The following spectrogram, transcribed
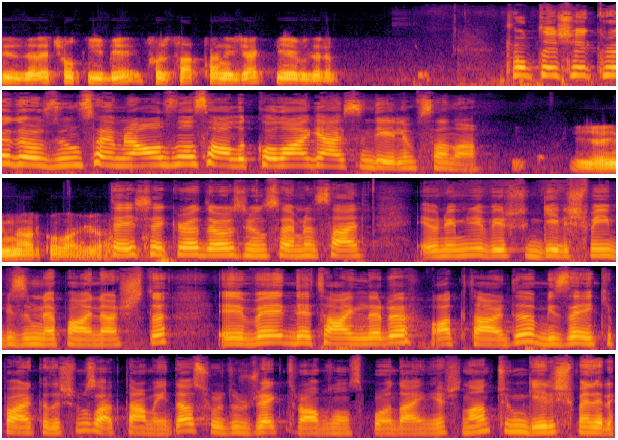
bizlere çok iyi bir fırsat tanıyacak diyebilirim. Çok teşekkür ediyoruz Yunus Emre. Ağzına sağlık. Kolay gelsin diyelim sana. Yayınlar kolay gelsin. Teşekkür ediyoruz Yunus Emre Sel. E, Önemli bir gelişmeyi bizimle paylaştı e, ve detayları aktardı. Bize ekip arkadaşımız aktarmayı da sürdürecek Trabzonspor'dan yaşanan tüm gelişmeleri.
